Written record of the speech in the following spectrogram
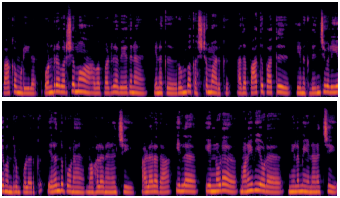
பார்க்க முடியல. ஒன்றரை வருஷமா அவ படுற வேதனை எனக்கு ரொம்ப கஷ்டமா இருக்கு. அதை பார்த்து பார்த்து எனக்கு நெஞ்சு வழியே வந்துடும் போல இருக்கு. இறந்து போன மகளை நினைச்சு அலறதா? இல்ல என்னோட மனைவியோட நிலைமைய நினைச்சு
